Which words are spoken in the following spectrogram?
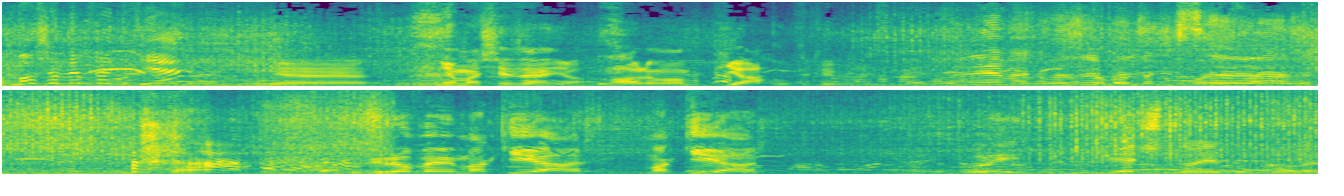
A możemy we dwie? Nie, nie ma siedzenia, ale mam piachu w tym. Nie wiem, chyba żeby tak Gruby makijaż, makijaż. Uli, jedź na jednym kole.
